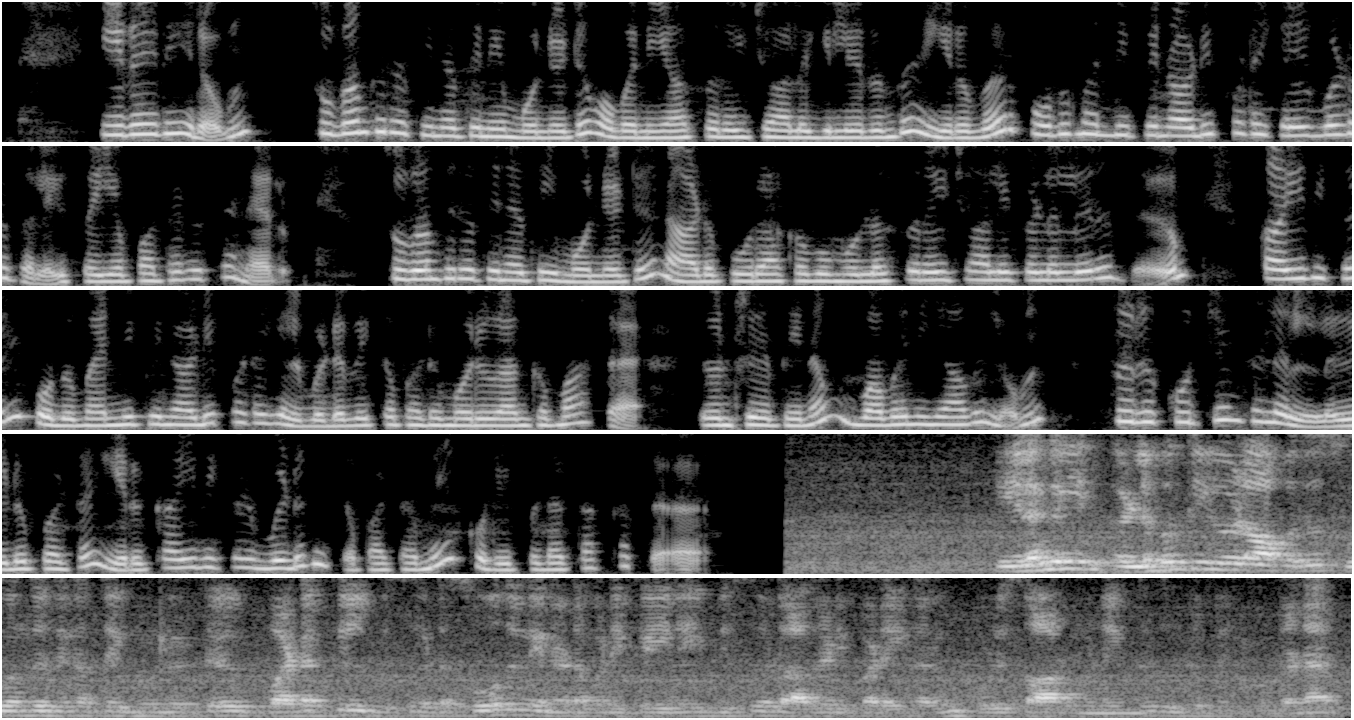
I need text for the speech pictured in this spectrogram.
இதே நேரம் சுதந்திர தினத்தினை முன்னிட்டு வவனியா சிறைச்சாலையில் இருந்து இருவர் பொது மன்னிப்பின் அடிப்படையில் விடுதலை செய்யப்பட்டிருந்தனர். சுதந்திர தினத்தை முன்னிட்டு நாடு பூராகவும் உள்ள சிறைச்சாலைகளில் இருந்து கைதிகள் பொது மன்னிப்பின் அடிப்படையில் விடுவிக்கப்படும் ஒரு அங்கமாக இன்றைய தினம் வவனியாவிலும் சிறு குற்றங்களில் ஈடுபட்ட இரு கைதிகள் விடுவிக்கப்பட்டமே குறிப்பிடத்தக்கது. இலங்கையின் எழுபத்தி ஏழாவது சுதந்திர தினத்தை முன்னிட்டு வடக்கில் விசேட சோதனை நடவடிக்கையினை விசேட அதிரடிப்படையினரும் போலீசாரும் இணைந்து இன்று மேற்கொண்டனர்.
